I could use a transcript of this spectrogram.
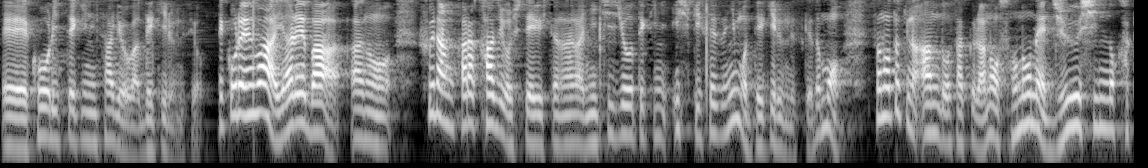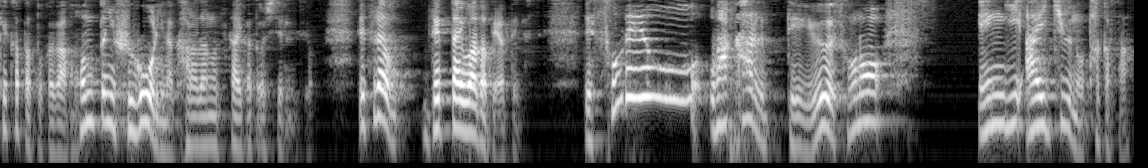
えー、効率的に作業ができるんですよ。で、これはやれば、あの、普段から家事をしている人なら日常的に意識せずにもできるんですけども、その時の安藤桜のそのね、重心のかけ方とかが本当に不合理な体の使い方をしてるんですよ。で、それは絶対わざとやってるんです。で、それをわかるっていう、その演技 IQ の高さ。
